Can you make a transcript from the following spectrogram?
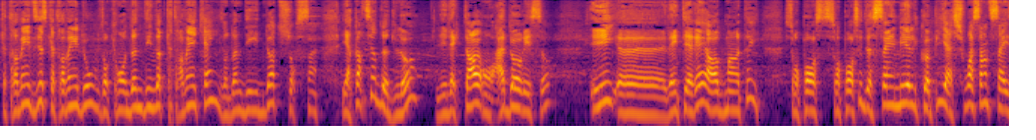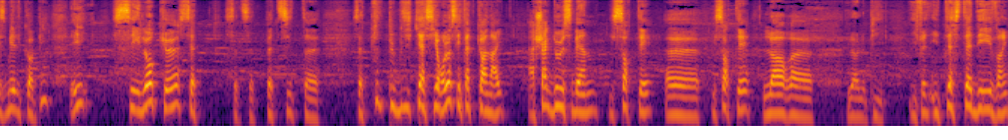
90, 92. Donc, on donne des notes 95, on donne des notes sur 100. Et à partir de là, les lecteurs ont adoré ça. Et euh, l'intérêt a augmenté. Ils sont, passés de 5000 copies à 76 000 copies. Et c'est là que cette, petite, euh, cette petite publication-là s'est faite connaître. À chaque deux semaines, ils sortaient, euh, ils sortaient leur, puis ils, testaient des vins,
